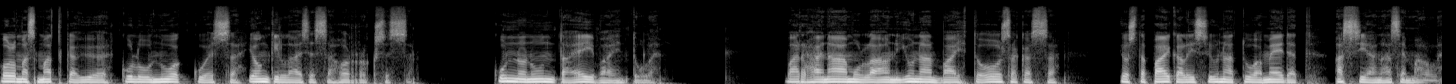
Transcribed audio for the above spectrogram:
Kolmas matkayö kuluu nuokkuessa jonkinlaisessa horroksessa. Kunnon unta ei vain tule. Varhain aamulla on junanvaihto Oosakassa, josta paikallisjuna tuo meidät Assian asemalle.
